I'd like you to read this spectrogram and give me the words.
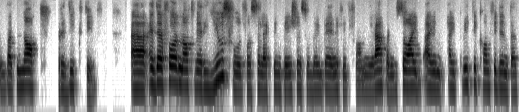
but not predictive, uh, and therefore not very useful for selecting patients who may benefit from niraparib. So I, I I'm pretty confident that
